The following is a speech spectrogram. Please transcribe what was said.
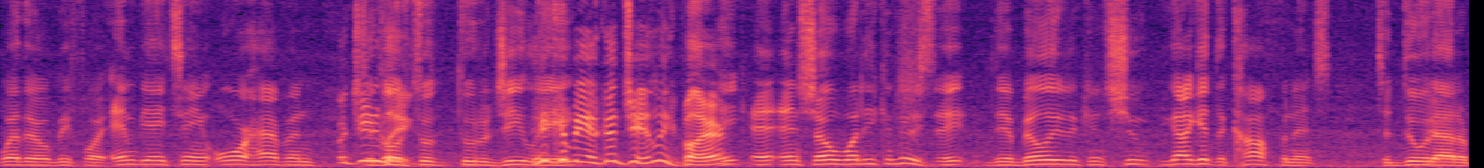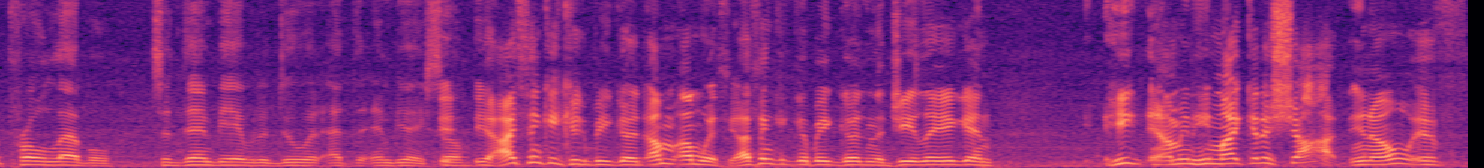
whether it'll be for an NBA team or having A G to League. to, through the G League He can be a good G League player. he- and, and show what he can do. He- the ability to can shoot. You got to get the confidence to do it at a pro level to then be able to do it at the NBA. So yeah, I think he could be good. I'm, I'm with you. I think he could be good in the G League, and he, I mean, he might get a shot. You know, if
